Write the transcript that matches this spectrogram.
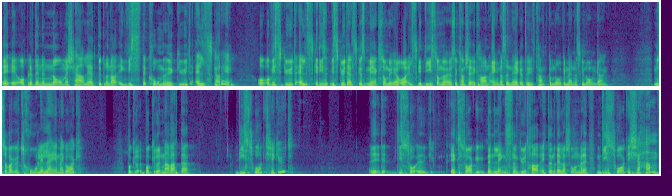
Jeg, jeg opplevde en enorm kjærlighet pga. jeg visste hvor mye Gud elska dem. Og, og hvis, Gud de, hvis, Gud elsker meg så mye og elsker de så mye, så kan ikke jeg ha en eneste negativ tanke om noe menneske noen gang. Men så var jeg utrolig lei meg òg. På, på grunn av at eh, de så ikke Gud. De, de, de så, jeg så den lengselen Gud har etter en relasjon med dem, men de så ikke han.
